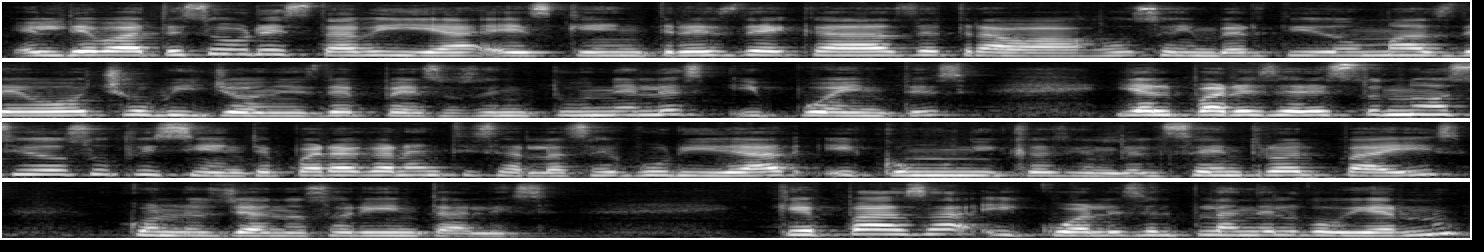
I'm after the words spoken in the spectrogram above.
El debate sobre esta vía es que en tres décadas de trabajo se ha invertido más de 8 billones de pesos en túneles y puentes y al parecer esto no ha sido suficiente para garantizar la seguridad y comunicación del centro del país con los llanos orientales. ¿Qué pasa y cuál es el plan del gobierno?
